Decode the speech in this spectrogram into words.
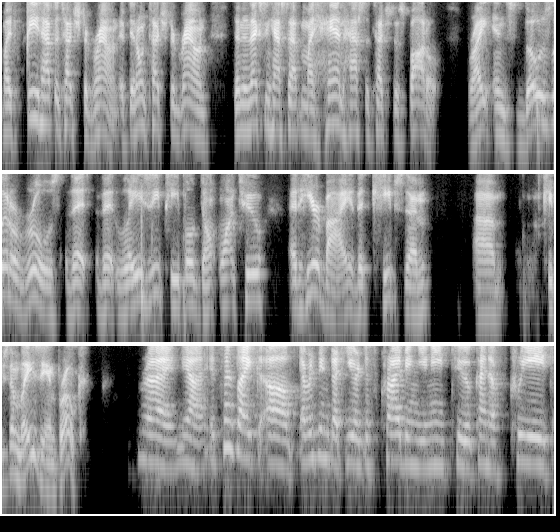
My feet have to touch the ground. If they don't touch the ground, then the next thing has to happen. My hand has to touch this bottle, right? And those little rules that that lazy people don't want to adhere by that keeps them um, keeps them lazy and broke. Right. Yeah. It seems like uh, everything that you're describing, you need to kind of create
